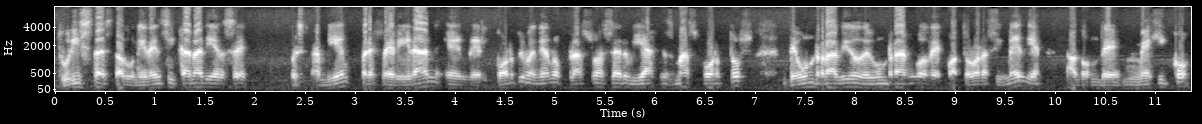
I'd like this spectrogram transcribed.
turista estadounidense y canadiense, pues también preferirán en el corto y mediano plazo hacer viajes más cortos de un radio de un rango de cuatro horas y media, a donde México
